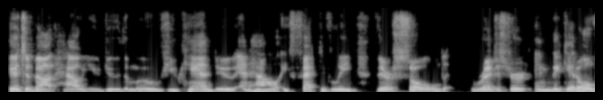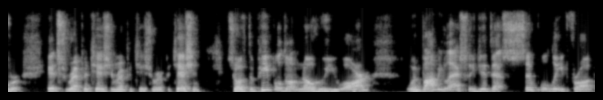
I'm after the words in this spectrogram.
It's about how you do the moves you can do and how effectively they're sold registered and they get over. It's repetition, repetition, repetition. So if the people don't know who you are, when Bobby Lashley did that simple leapfrog,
